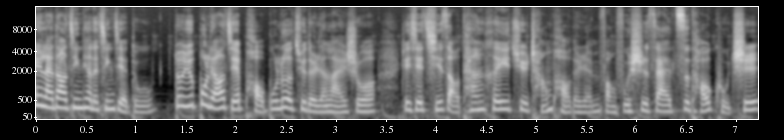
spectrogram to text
欢迎来到今天的清解读。对于不了解跑步乐趣的人来说，这些起早贪黑去长跑的人，仿佛是在自讨苦吃；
